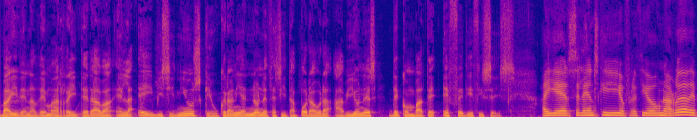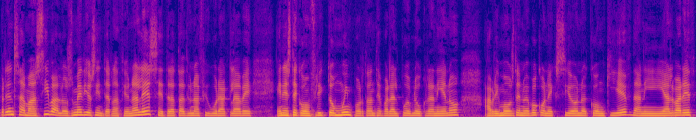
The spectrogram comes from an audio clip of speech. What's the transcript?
Biden además reiteraba en la ABC News que Ucrania no necesita por ahora aviones de combate F-16. Ayer Zelensky ofreció una rueda de prensa masiva a los medios internacionales. Se trata de una figura clave en este conflicto muy importante para el pueblo ucraniano. Abrimos de nuevo conexión con Kiev. Dani Álvarez,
